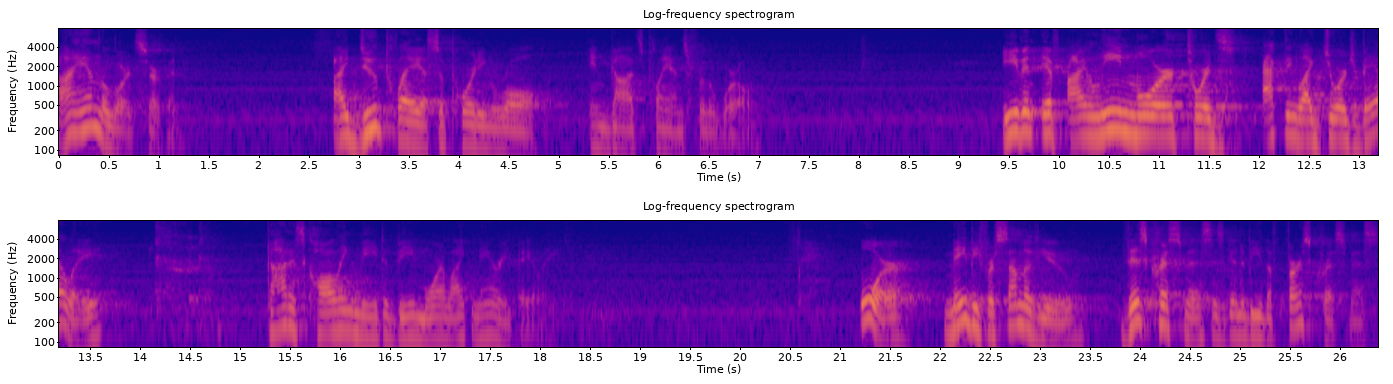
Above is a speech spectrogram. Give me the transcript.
I am the Lord's servant. I do play a supporting role in God's plans for the world. Even if I lean more towards acting like George Bailey, God is calling me to be more like Mary Bailey. Or maybe for some of you, this Christmas is going to be the first Christmas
